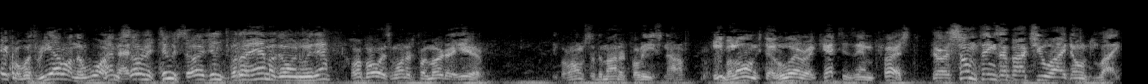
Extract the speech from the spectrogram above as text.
April, with Riel on the wharf. I'm sorry, too, Sergeant, but I am a going with you. Corbeau is wanted for murder here. He belongs to the mounted police now. He belongs to whoever catches him first. There are some things about you I don't like.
